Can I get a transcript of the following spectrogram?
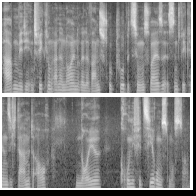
haben wir die Entwicklung einer neuen Relevanzstruktur, beziehungsweise es entwickeln sich damit auch neue Chronifizierungsmuster.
